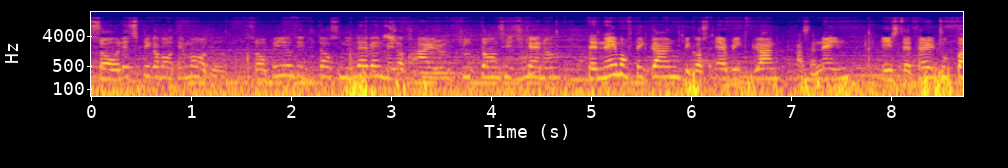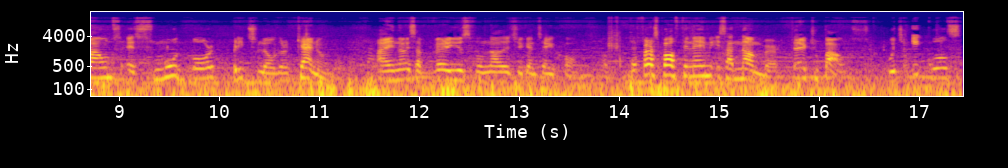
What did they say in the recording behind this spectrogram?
So let's speak about the model. So built in 2011, made of iron, two tons each cannon. The name of the gun, because every gun has a name, is the 32 pounds smoothbore breech loader cannon. I know it's a very useful knowledge you can take home. The first part of the name is a number, 32 pounds, which equals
